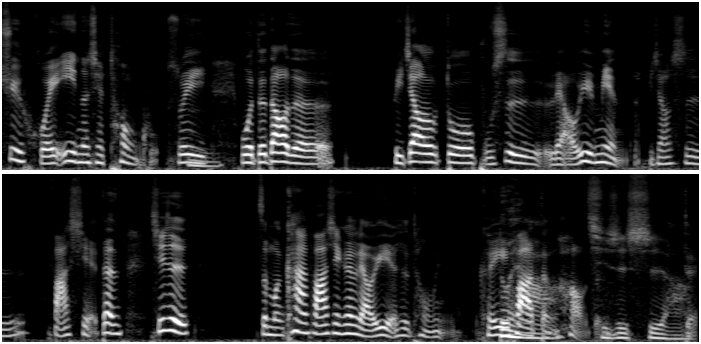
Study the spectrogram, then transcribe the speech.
去回忆那些痛苦，所以我得到的比较多不是疗愈面的，比较是发泄。但其实怎么看发现跟疗愈也是同。可以划等号的，其实是啊。对，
